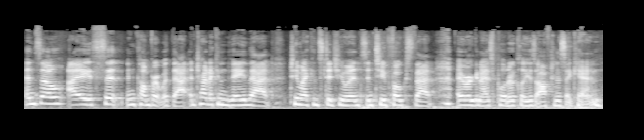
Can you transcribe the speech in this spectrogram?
And so I sit in comfort with that and try to convey that to my constituents and to folks that I organize politically as often as I can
